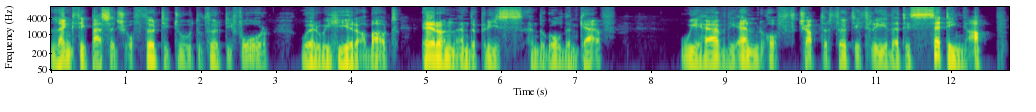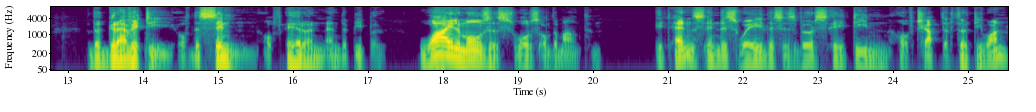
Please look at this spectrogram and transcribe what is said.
lengthy passage of 32 to 34, where we hear about Aaron and the priests and the golden calf. We have the end of chapter 33 that is setting up the gravity of the sin of Aaron and the people while Moses was on the mountain. It ends in this way. This is verse 18 of chapter 31.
